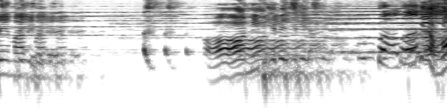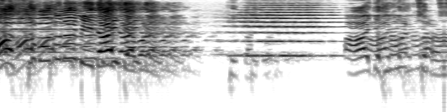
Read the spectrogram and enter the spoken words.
বিদায় আমি ভেবেছি বাবা হাস্য বদলে বিদায় দেব না আজ যখন আমার চরণ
